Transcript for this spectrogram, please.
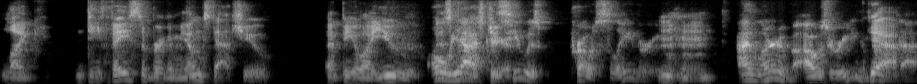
like deface a Brigham Young statue at BYU. Oh yeah, because he was pro-slavery. Mhm. I learned about. I was reading about Yeah. that.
